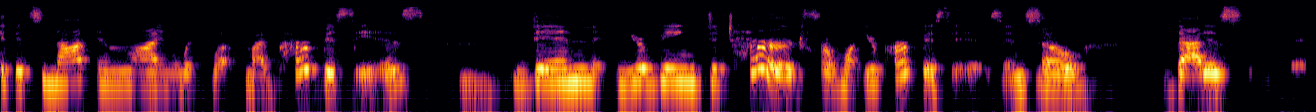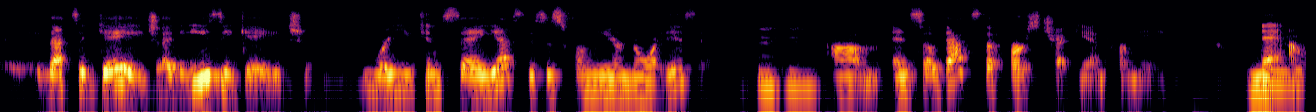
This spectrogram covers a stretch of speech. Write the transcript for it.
if it's not in line with what my purpose is, then you're being deterred from what your purpose is. And so that is that's a gauge, an easy gauge where you can say, yes, this is for me or no, it isn't. Mhm. Um, and so that's the first check-in for me. Now, Mm.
